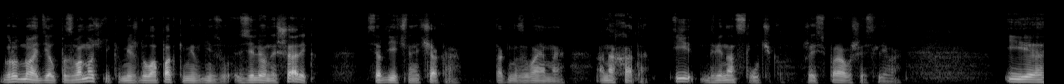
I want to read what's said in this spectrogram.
грудной отдел позвоночника между лопатками внизу, зеленый шарик, сердечная чакра, так называемая анахата и 12 лучиков, 6 справа, 6 слева. И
